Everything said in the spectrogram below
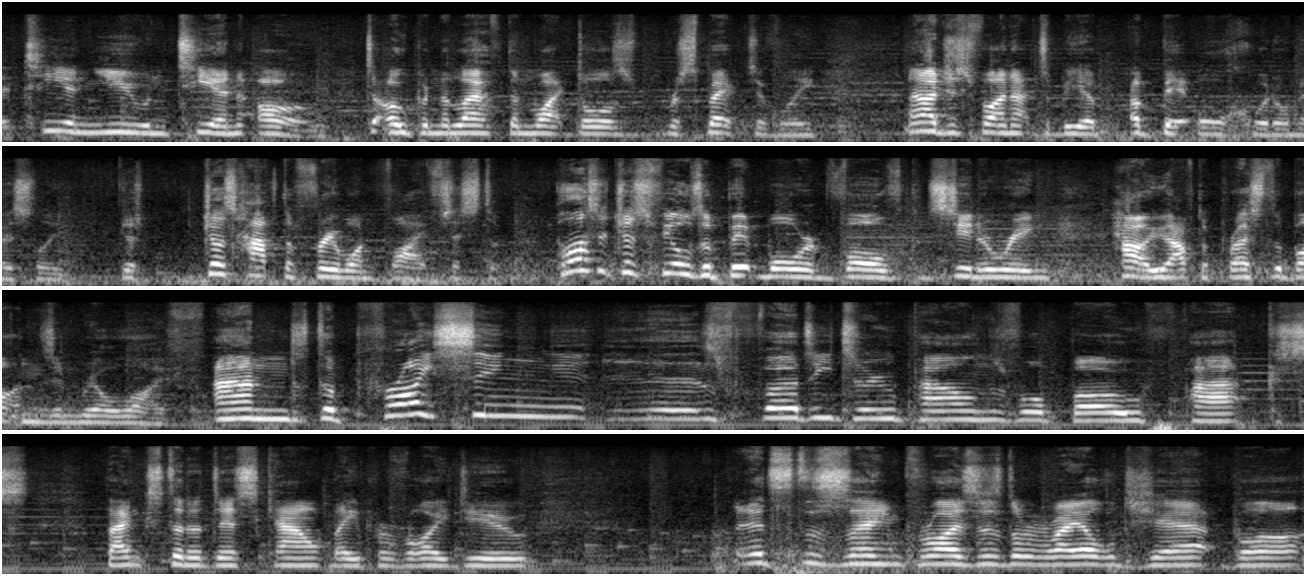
it T and U and T and O to open the left and right doors respectively. And I just find that to be a, a bit awkward, honestly. Just just have the 315 system. Plus it just feels a bit more involved considering how you have to press the buttons in real life. And the pricing is £32 for both packs, thanks to the discount they provide you. It's the same price as the Railjet, but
